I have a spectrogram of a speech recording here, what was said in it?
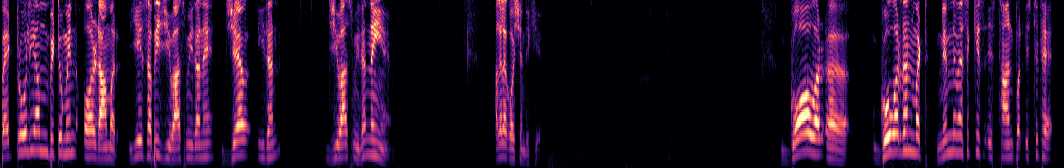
पेट्रोलियम, बिटुमिन और डामर, ये सभी जीवाश्म ईंधन है। जैव ईंधन, जीवाश्म ईंधन नहीं है। अगला क्वेश्चन देखिए। गौवर गोवर्धन मठ निम्न में से किस स्थान पर स्थित है?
